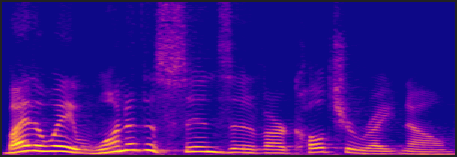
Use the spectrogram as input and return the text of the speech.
By the way, one of the sins of our culture right now,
